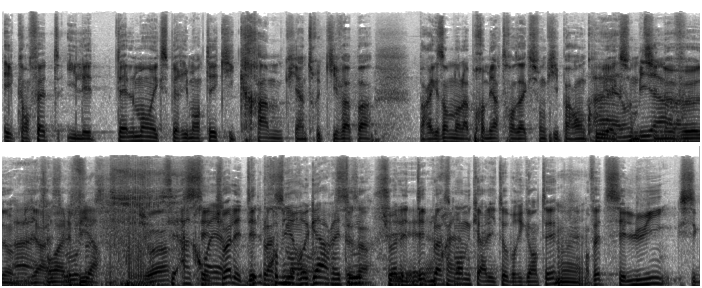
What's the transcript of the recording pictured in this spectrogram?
et qu'en fait, il est tellement expérimenté qu'il crame, qu'il y a un truc qui va pas. Par exemple, dans la première transaction qui part en couille avec son petit neveu dans le billard. Ouais, et le billard. Tu vois, C'est. Tu vois les le déplacements. premier regard et c'est tout, ça. Tu vois les déplacements incroyable. de Carlito Briganté. Ouais. En fait, c'est lui, c'est-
